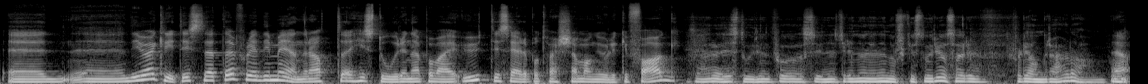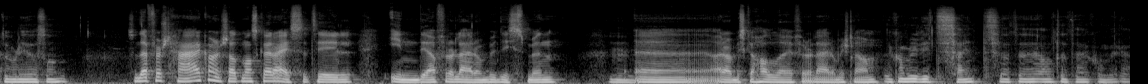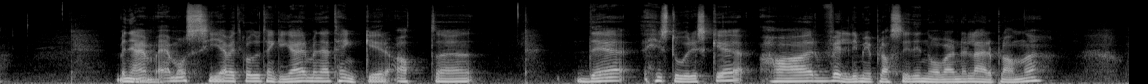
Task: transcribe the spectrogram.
de er kritiske til dette, fordi de mener at eh, historien er på vei ut. De ser det på tvers av mange ulike fag. Så her er historien på syvendetrinnet gjelder norsk historie, og så er det for de andre her, da. Ja. sånn. Så det er først her kanskje at man skal reise til India for å lære om buddhismen. Mm. Eh, arabiske halvøy for å lære om islam. Det kan bli litt seint at alt dette her kommer, ja. Men jeg, jeg må si, jeg vet ikke hva du tenker, Geir, men jeg tenker at eh, det historiske har veldig mye plass i de nåværende læreplanene.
